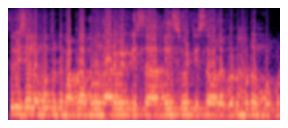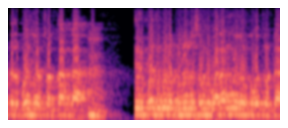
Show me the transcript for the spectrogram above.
శ్రీశైలం పోతుంటే అప్పుడప్పుడు లారీ పెట్టిస్తా మిల్స్ పెట్టిస్తా వాళ్ళకి రెండు పూటలు మూడు పూటలు భోజనం సొంతంగా. తిరుపతి కూడా పిల్లలు సొంత వాళ్ళని కూడా దొరకపోతుంటా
